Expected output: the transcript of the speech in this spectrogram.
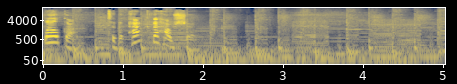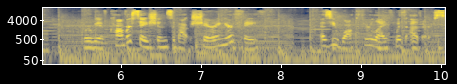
Welcome to the Pack the House Show, where we have conversations about sharing your faith as you walk through life with others.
